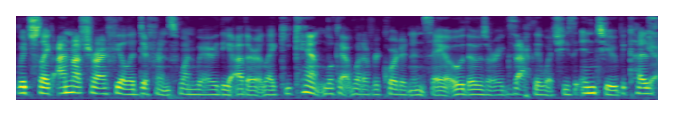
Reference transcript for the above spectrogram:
which like i'm not sure i feel a difference one way or the other. Like you can't look at what i've recorded and say oh those are exactly what she's into because yeah.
